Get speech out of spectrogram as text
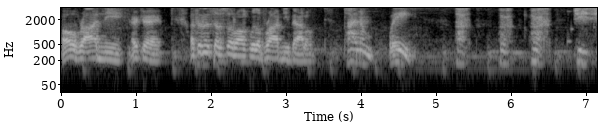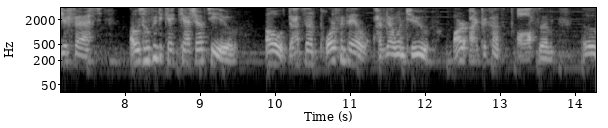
Oh, Rodney. Okay. Let's end this episode off with a Rodney battle. Platinum, wait. Jeez, you're fast. I was hoping to catch up to you. Oh, that's a Porphin Pail. I've got one too. Our apricot's awesome. Uh,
